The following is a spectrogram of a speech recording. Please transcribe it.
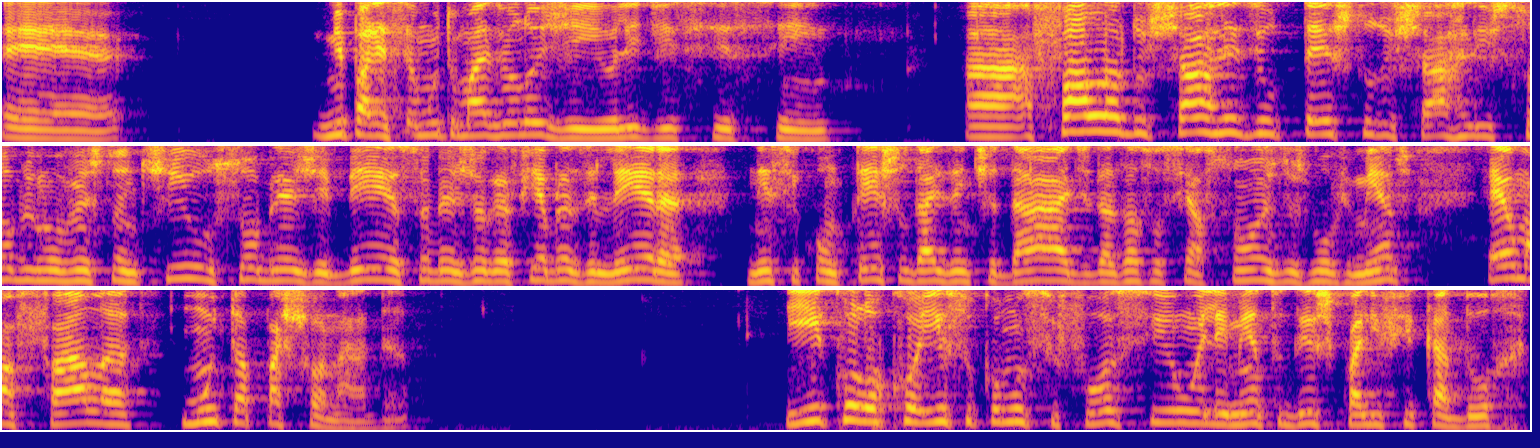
é, me pareceu muito mais um elogio. Ele disse assim: a fala do Charles e o texto do Charles sobre o movimento estudantil, sobre a EGB, sobre a geografia brasileira, nesse contexto das entidades, das associações, dos movimentos, é uma fala muito apaixonada. E colocou isso como se fosse um elemento desqualificador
